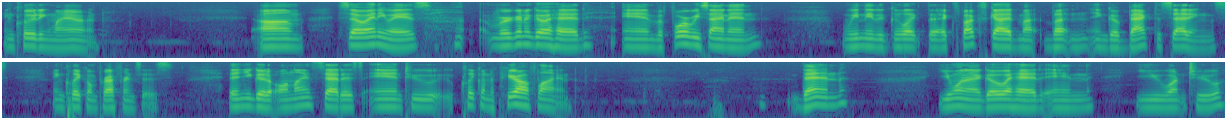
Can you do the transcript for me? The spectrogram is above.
including my own. Um, so anyways, we're going to go ahead and before we sign in, we need to click the Xbox Guide button and go back to settings and click on preferences. Then you go to online status and to click on appear offline. Then you want to go ahead and you want to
